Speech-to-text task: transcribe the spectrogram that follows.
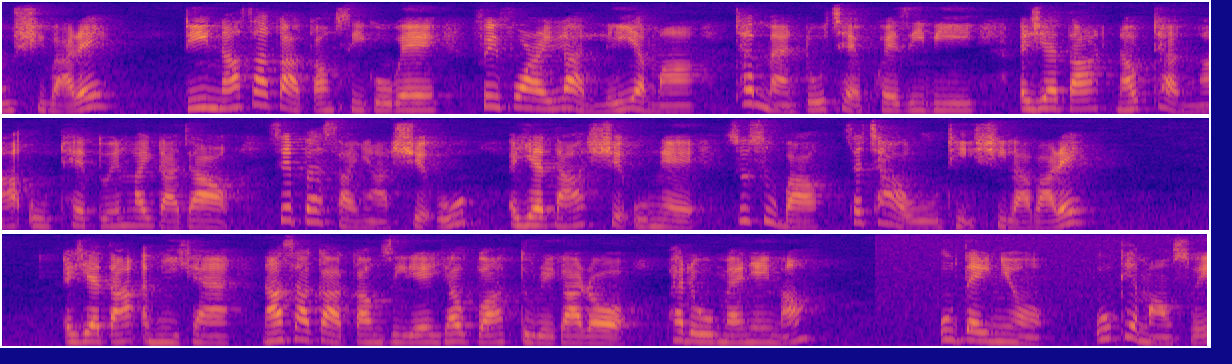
ဦးရှိပါတယ်။ဒီနာဆာကကောင်စီကိုပဲဖေဖော်ဝါရီလ၄ရက်မှာထပ်မံတိုးချဲ့ဖွဲ့စည်းပြီးအရက်သားနောက်ထပ်9ဦးထည့်သွင်းလိုက်တာကြောင့်စစ်ဘက်ဆိုင်ရာ10ဦးအရက်သား10ဦးနဲ့စုစုပေါင်း16ဦးအထိရှိလာပါတယ်။ အရက်သားအမိခံနာဆကကောင်စီထဲရောက်သွားသူတွေကတော့ဖတ်တိုမန်းငိမ့်မောင်ဦးသိမ့်ညွန့်ဦးခင်မောင်ဆွေ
